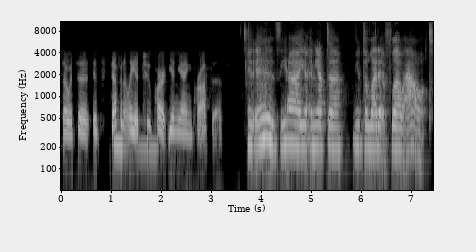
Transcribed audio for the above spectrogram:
So it's a it's definitely a two-part yin yang process. It is, yeah. You, and you have to you have to let it flow out.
